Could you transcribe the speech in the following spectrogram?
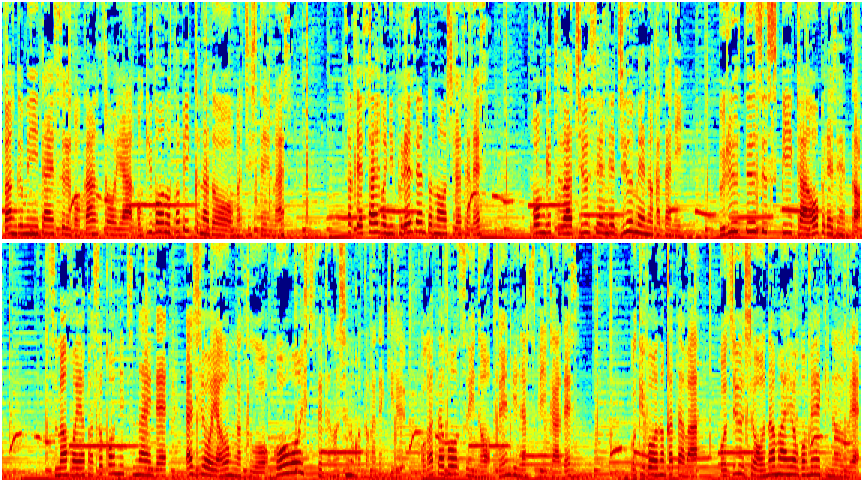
番組に対するご感想やご希望のトピックなどをお待ちしています。さて最後にプレゼントのお知らせです。今月は抽選で10名の方に Bluetooth スピーカーをプレゼント。スマホやパソコンにつないでラジオや音楽を高音質で楽しむことができる小型防水の便利なスピーカーです。ご希望の方はご住所お名前をご明記の上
